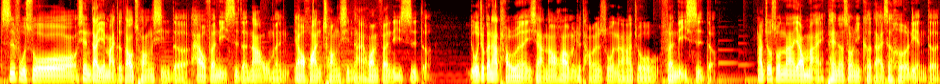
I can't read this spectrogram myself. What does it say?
师傅说现在也买得到床型的，还有分离式的，那我们要换床型的还换分离式的？”我就跟他讨论了一下，然后后来我们就讨论说，那就分离式的。他就说那要买 Panasonic 的还是合联的？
